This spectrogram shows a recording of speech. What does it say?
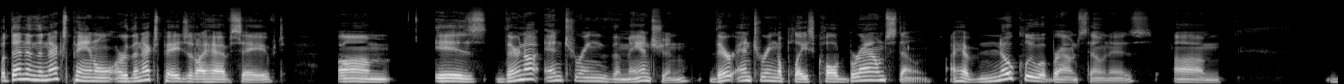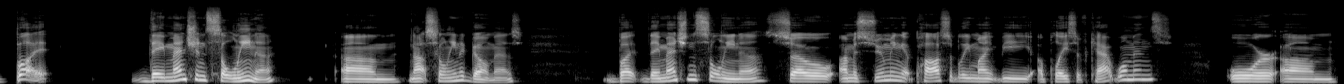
But then in the next panel or the next page that I have saved, um, is they're not entering the mansion. They're entering a place called Brownstone. I have no clue what Brownstone is. Um, But they mentioned Selina, um, not Selena Gomez, but they mentioned Selina, so I'm assuming it possibly might be a place of Catwoman's, or um,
